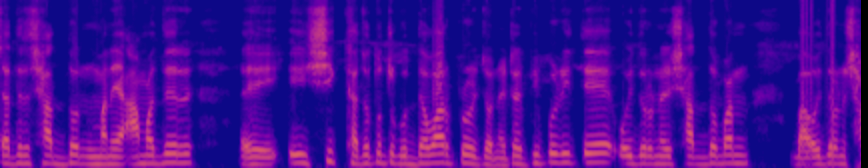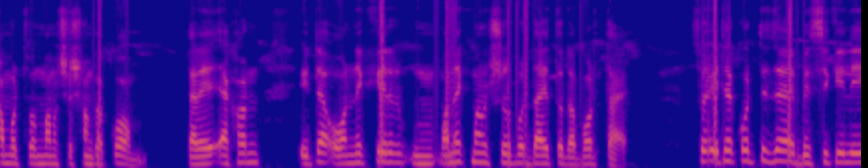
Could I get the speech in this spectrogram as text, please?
যাদের সাধ্য মানে আমাদের এই শিক্ষা যতটুকু দেওয়ার প্রয়োজন, এটার বিপরীতে ওই ধরনের সাধ্যবান বা ওই ধরনের সামর্থ্যবান মানুষের সংখ্যা কম। তাহলে এখন এটা অনেকের, অনেক মানুষের উপর দায়িত্বটা বর্তায়। তো এটা করতে যায় বেসিক্যালি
